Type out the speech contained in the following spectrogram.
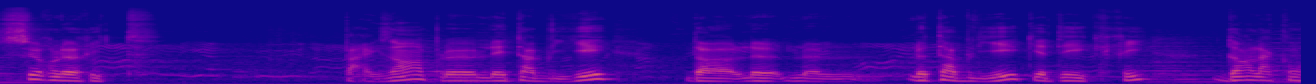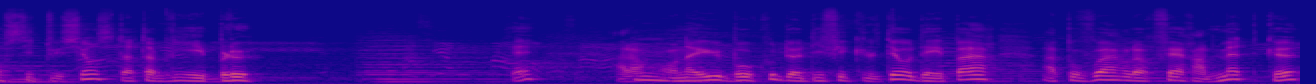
sur le rite. Par exemple, les tabliers, dans le, le- le tablier qui est écrit dans la Constitution, c'est un tablier bleu. Alors, Mm. on a eu beaucoup de difficultés au départ à pouvoir leur faire admettre que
